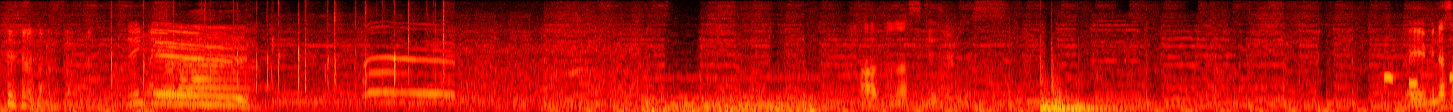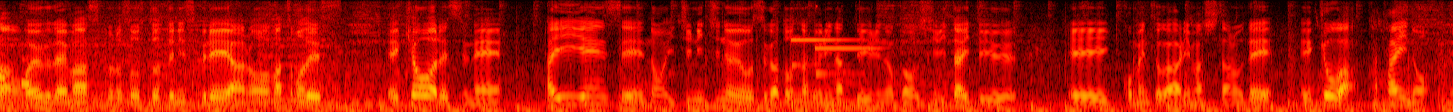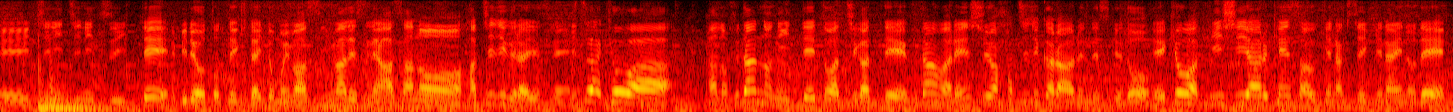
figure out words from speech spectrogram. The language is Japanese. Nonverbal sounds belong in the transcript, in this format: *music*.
Thank you. ハードなスケジュールです、えー皆さんおはようございます。プロソフトテニスプレーヤーの松本です、えー今日はですね肺炎生の一日の様子がどんな風になっているのかを知りたいという、えーコメントがありましたので、えー今日はタイの、えー一日についてビデオを撮っていきたいと思います。今ですね朝の8時ぐらいですね。実は今日はあの普段の日程とは違って普段は練習は8時からあるんですけど、えー今日は PCR 検査を受けなくちゃいけないので、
